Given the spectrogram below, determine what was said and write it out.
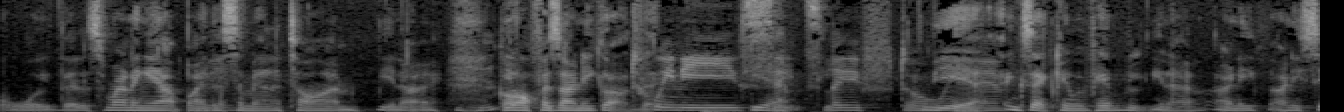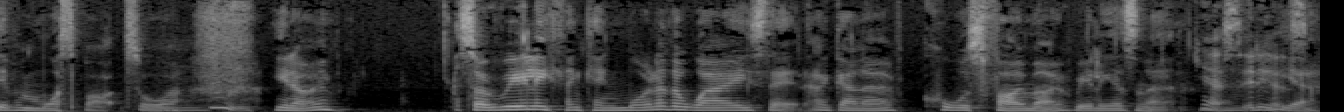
or that it's running out by this amount of time. You know, mm-hmm. the offer's only got 20 Yeah. seats left. Or Yeah, exactly. We've had you know only only seven more spots, or mm. you know. So really thinking, what are the ways that are going to cause FOMO? Really, isn't it? Yes, it is. Yeah.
